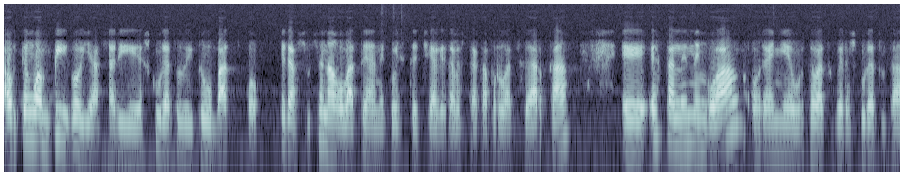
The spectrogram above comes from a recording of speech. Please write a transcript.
aurtengoan bi goia sari eskuratu ditu bat era zuzenago batean ekoiztetxeak eta besteak apur bat zeharka, e, ez da lehenengoa, orain urte batzuk ere eskuratuta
